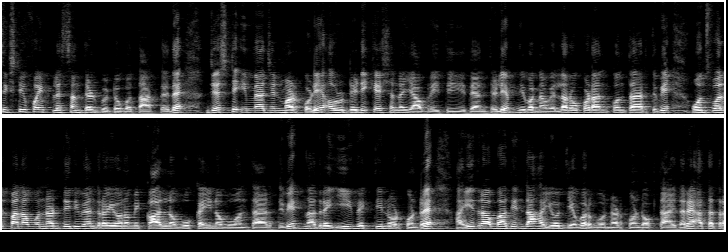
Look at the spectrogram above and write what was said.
ಸಿಕ್ಸ್ಟಿ ಫೈವ್ ಪ್ಲಸ್ ಅಂತ ಹೇಳ್ಬಿಟ್ಟು ಗೊತ್ತಾಗ್ತಾ ಇದೆ. ಜಸ್ಟ್ ಇಮ್ಯಾಜಿನ್ ಮಾಡ್ಕೊಳ್ಳಿ, ಅವ್ರ ಡೆಡಿಕೇಶನ್ ಯಾವ ರೀತಿ ಇದೆ ಅಂತೇಳಿ. ಇವಾಗ ನಾವೆಲ್ಲರೂ ಕೂಡ ಅನ್ಕೊಂತಾ ಇರ್ತೀವಿ. ಒಂದು ಸ್ವಲ್ಪ ನಾವು ನಡೆದಿದ್ದೀವಿ ಅಂದ್ರೆ, ಅಯ್ಯೋ, ನಮಗೆ ಕಾಲು ನೋವು, ಕೈ ನೋವು ಅಂತ ಇರ್ತೀವಿ. ಆದರೆ ಈ ವ್ಯಕ್ತಿ ನೋಡ್ಕೊಂಡ್ರೆ ಹೈದರಾಬಾದಿಂದ ಅಯೋಧ್ಯೆವರೆಗೂ ನಡ್ಕೊಂಡು ಹೋಗ್ತಾ ಇದ್ದಾರೆ. ಹತ್ತತ್ರ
